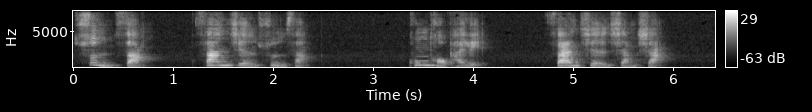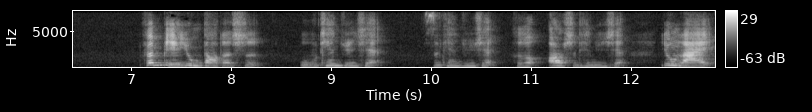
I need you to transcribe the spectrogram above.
顺上，三线顺上。空头排列，三线向下，分别用到的是五天均线、十天均线和二十天均线，用来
